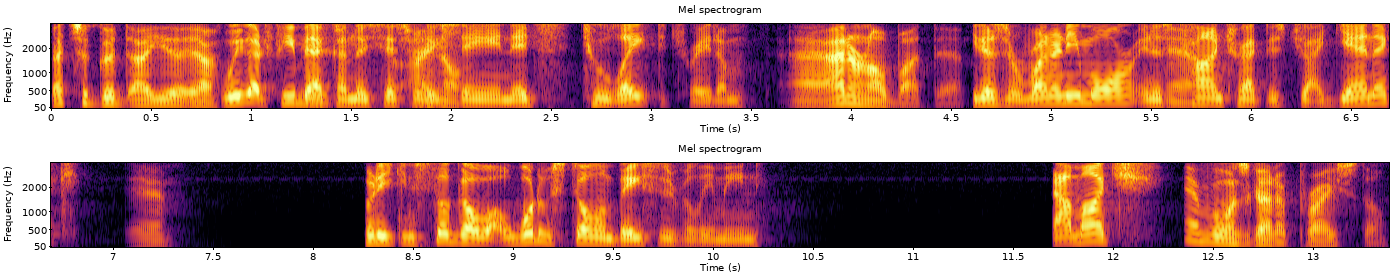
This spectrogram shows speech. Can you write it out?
That's a good idea. Yeah. We got feedback Age. on this yesterday saying it's too late to trade him. Uh, I don't know about that. He doesn't run anymore, and his Yeah. contract is gigantic. Yeah. But he can still go. What do stolen bases really mean? Not much. Everyone's got a price though.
